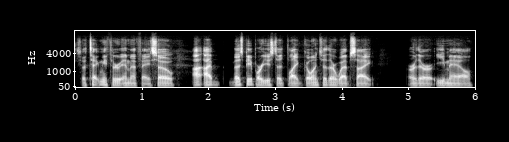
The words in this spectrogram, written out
So, take me through MFA. So, I, I most people are used to like going to their website or their email.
